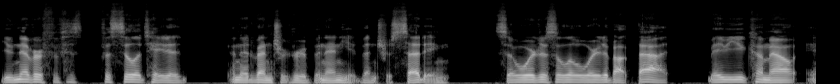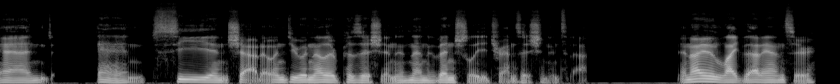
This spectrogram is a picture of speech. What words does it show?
you've never f- facilitated an adventure group in any adventure setting. So we're just a little worried about that. Maybe you come out and and see in shadow and do another position and then eventually transition into that. And I didn't like that answer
